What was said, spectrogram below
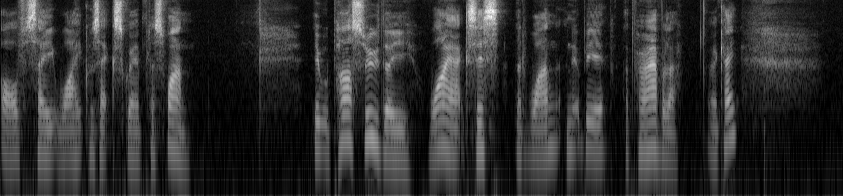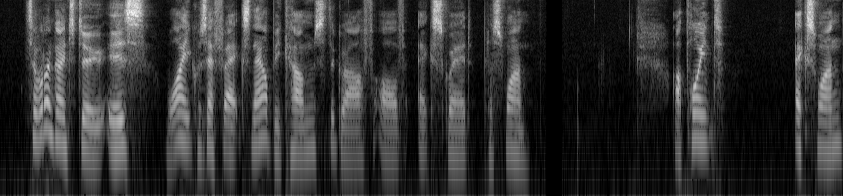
of, say, y equals x squared plus 1. It will pass through the y-axis at 1 and it will be a, a parabola. Okay? So what I'm going to do is y equals fx now becomes the graph of x squared plus 1. Our point x1,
